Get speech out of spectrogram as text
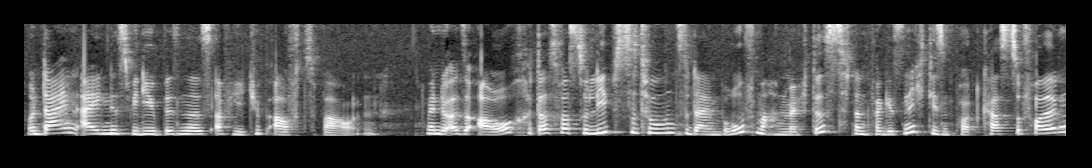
und dein eigenes Video Business auf YouTube aufzubauen. Wenn du also auch das, was du liebst zu tun, zu deinem Beruf machen möchtest, dann vergiss nicht, diesem Podcast zu folgen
